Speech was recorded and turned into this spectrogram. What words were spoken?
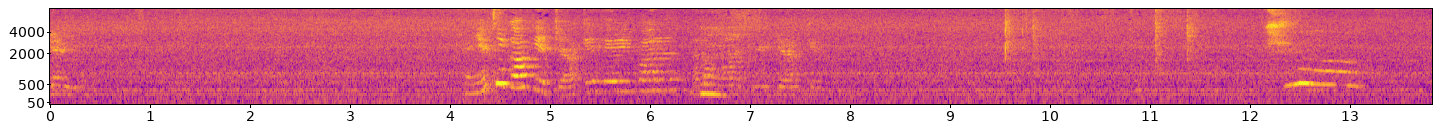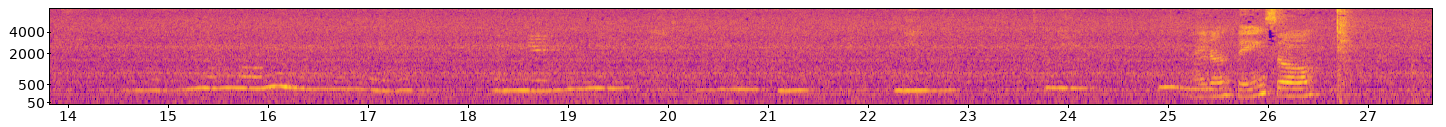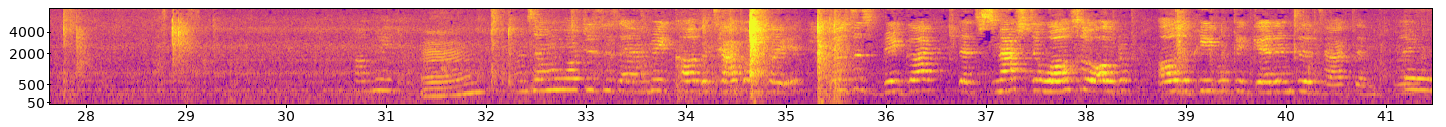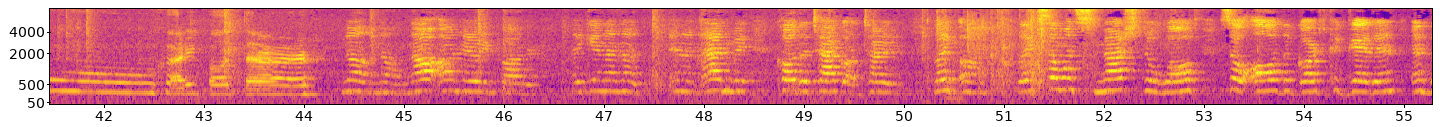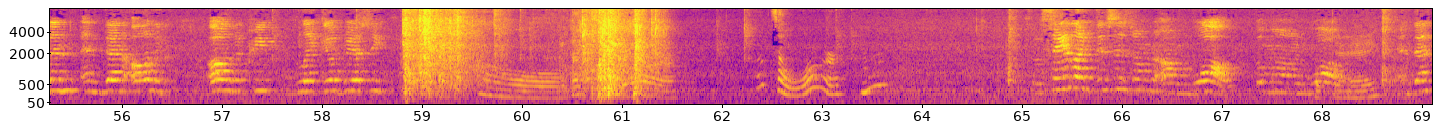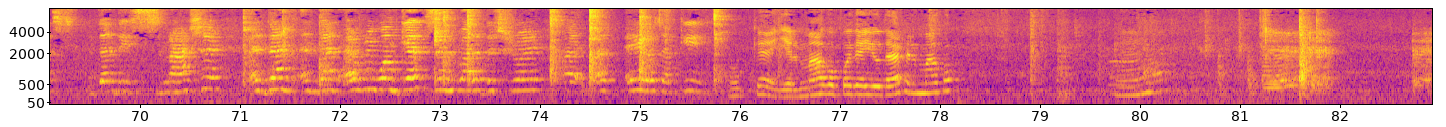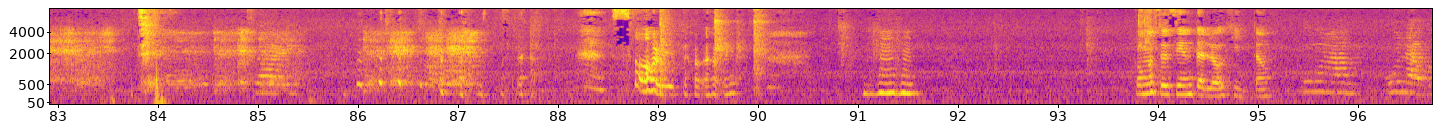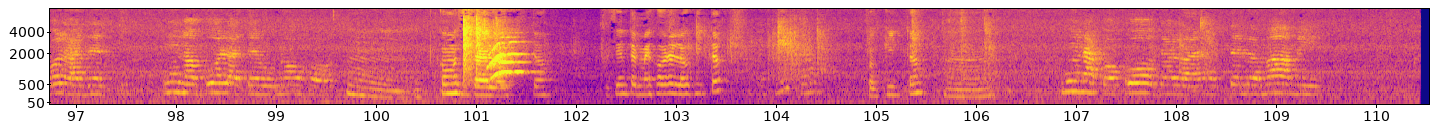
Can you take off your jacket, Harry Potter? I don't hmm. want your jacket. I don't think so. Mm. when someone watches this anime called Attack on Titan, There's this big guy that smashed the wall so all the, all the people could get in to attack them. Like, Oh, Harry Potter. no, no, not on Harry Potter. Like in an in an anime called Attack on Titan. Like um like someone smashed the walls so all the guards could get in, and then and then all the all the people like you'll be able to see. Oh, that's a war. That's a war. Hmm? So say like this is on um wall, come on wall. Okay. and then and then they smash it, and then and then everyone gets in para destroy a, a, ellos aquí. Ok, ¿y el mago puede ayudar, el mago? Mm. Sorry. Sorry, todavía. ¿Cómo se siente el ojito? Una una bola de una bola de un ojo. Mm, ¿Cómo está el ojito? ¿Se siente mejor el ojito? Poquito. Poquito. Mm. Una popó de la de la mami.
